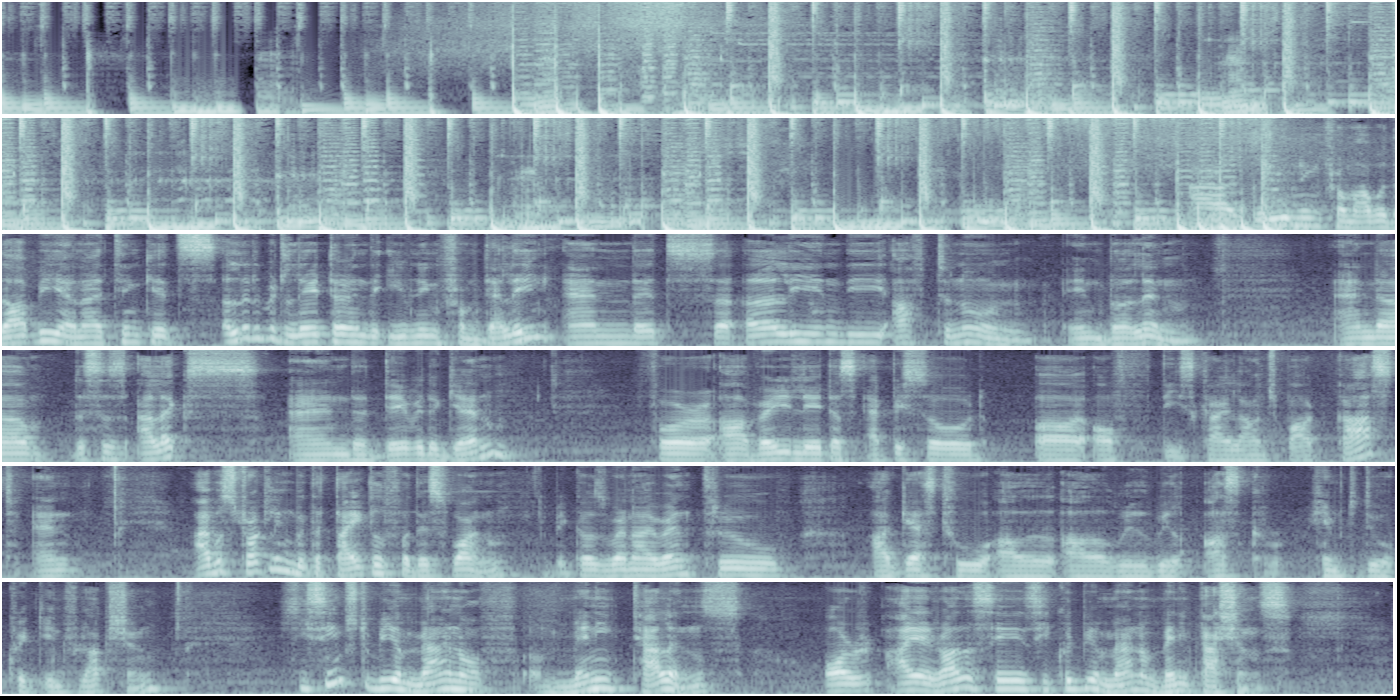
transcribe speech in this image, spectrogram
from Abu Dhabi, and I think it's a little bit later in the evening from Delhi, and it's uh, early in the afternoon in Berlin. And uh, this is Alex and uh, David again for our very latest episode uh, of the Sky Lounge podcast. And I was struggling with the title for this one because when I went through our guest, who I'll, I'll will will ask him to do a quick introduction he seems to be a man of many talents, or I rather say he could be a man of many passions.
